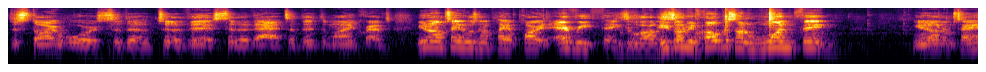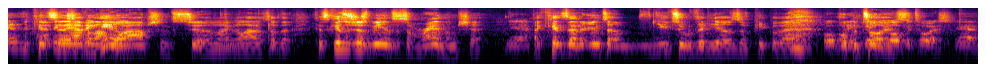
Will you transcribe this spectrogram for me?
the Star Wars, to the to the this, to the that, to the, the Minecraft. You know what I'm saying? Who's going to play a part in everything? There's a lot of He's going to be focused on one thing. You know what I'm saying? The kids say they have a lot deal. more options too. Like a lot of stuff that because kids will just be into some random shit. Yeah. Like kids that are into YouTube videos of people that open, Opening ga- toys. Open toys. Yeah.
